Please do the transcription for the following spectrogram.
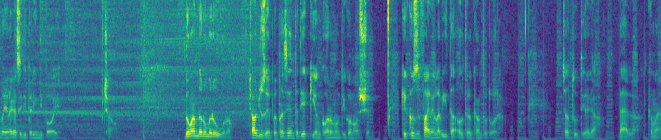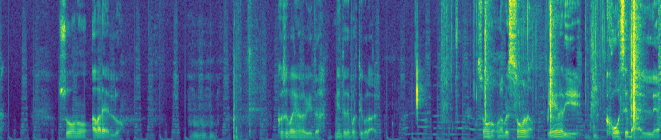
per i ragazzi di Perindi poi. Ciao. Domanda numero uno. Ciao Giuseppe, presentati a chi ancora non ti conosce. Che cosa fai nella vita oltre al cantautore? Ciao a tutti, raga. Bella, com'è? Sono Avarello. Mm-hmm. Cosa fai nella vita? Niente di particolare. Sono una persona piena di, di cose belle.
